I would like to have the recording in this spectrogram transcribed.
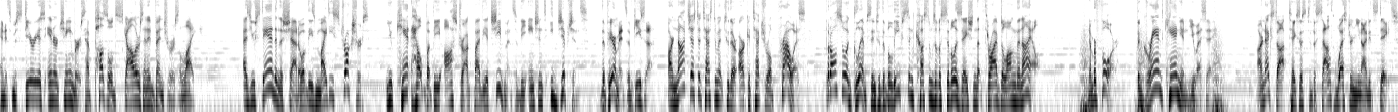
and its mysterious inner chambers have puzzled scholars and adventurers alike. As you stand in the shadow of these mighty structures, you can't help but be awestruck by the achievements of the ancient Egyptians. The pyramids of Giza are not just a testament to their architectural prowess, but also a glimpse into the beliefs and customs of a civilization that thrived along the Nile. Number 4. The Grand Canyon, USA our next stop takes us to the southwestern United States,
